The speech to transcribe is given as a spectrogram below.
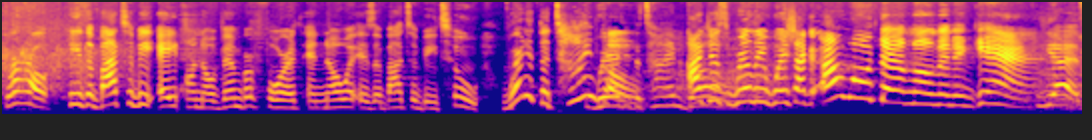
girl, he's about to be eight on November 4th, and Noah is about to be two. Where did the time Where go? Where did the time go? I just really wish I could. I want that moment again. Yes.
